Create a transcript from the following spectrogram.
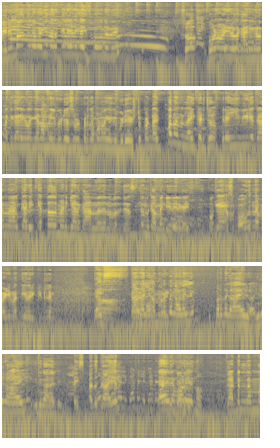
പെരുമാന്തറ വഴി വർക്കലയാണ് ഗൈസ് പോകുന്നത്. സോ പോണ വഴിയുള്ള കാര്യങ്ങളും മറ്റു കാര്യങ്ങളൊക്കെയാണ് നമ്മൾ ഈ വീഡിയോസ് ഉൾപ്പെടുത്താൻ പോകണം നിങ്ങൾക്ക് വീഡിയോ ഇഷ്ടപ്പെട്ട ഇപ്പൊ തന്നെ ലൈക്ക് അടിച്ചോ. പിന്നെ ഈ വീഡിയോ കാണുന്ന ആൾക്കാർ എത്ര മണിക്കാണ് കാണുന്നത് എന്നുള്ളത് ജസ്റ്റ് ഒന്ന് കമന്റ് ചെയ്തേരും ഗൈസ് ഓക്കെ പോകുന്ന വഴി മധ്യ ഒരു അപ്പുറത്തെ കടലും ഇപ്പുറത്തെ കായലും ഇത് കായൽ ഇത് കടൽ. അത് കായൽ. കായലിനെ ഫോളോ ചെയ്യുന്നോ കടലമ്മ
